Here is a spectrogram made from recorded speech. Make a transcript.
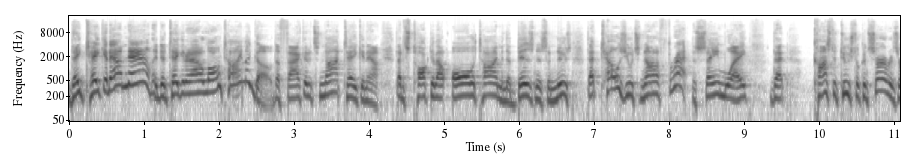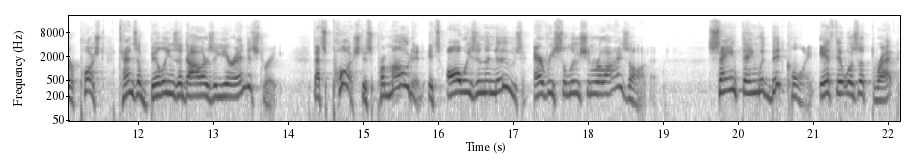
They'd take it out now. They'd have taken it out a long time ago. The fact that it's not taken out, that it's talked about all the time in the business and news, that tells you it's not a threat. The same way that constitutional conservatives are pushed tens of billions of dollars a year industry. That's pushed, it's promoted, it's always in the news. Every solution relies on it. Same thing with Bitcoin. If it was a threat,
